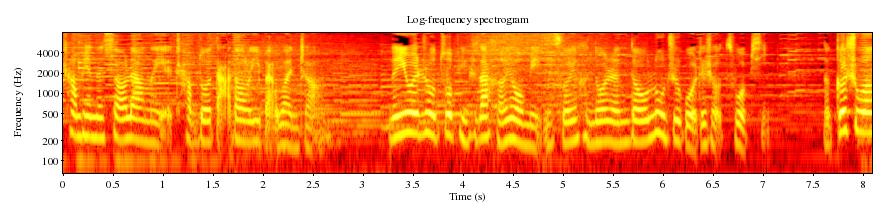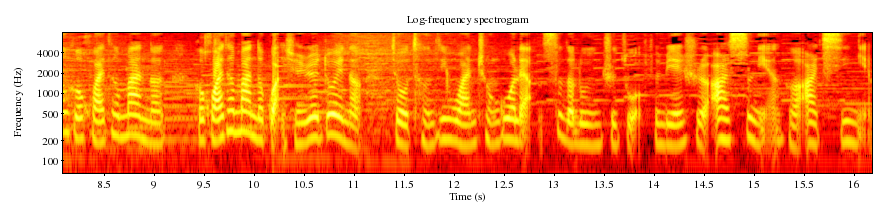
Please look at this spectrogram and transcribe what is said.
唱片的销量呢也差不多达到了一百万张。那因为这首作品实在很有名，所以很多人都录制过这首作品。那戈什温和怀特曼呢，和怀特曼的管弦乐队呢，就曾经完成过两次的录音制作，分别是二四年和二七年。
